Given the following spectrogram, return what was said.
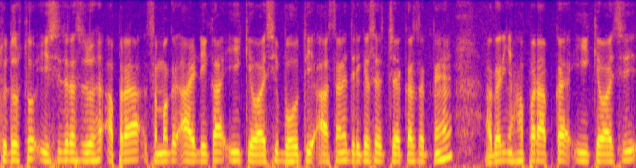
तो दोस्तों, इसी तरह से जो है अपना समग्र आईडी का ई के बहुत ही आसानी तरीके से चेक कर सकते हैं। अगर यहाँ पर आपका ई के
